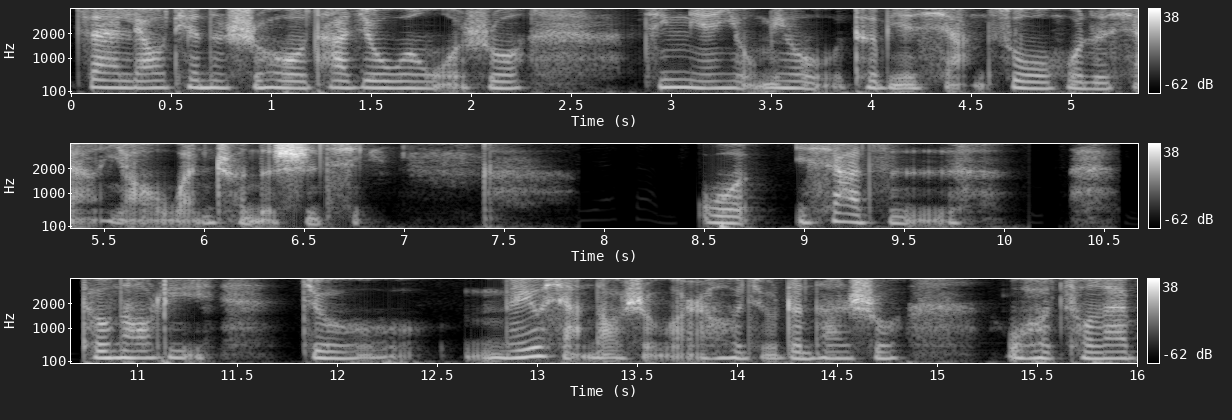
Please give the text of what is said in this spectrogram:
在聊天的时候，他就问我说：“今年有没有特别想做或者想要完成的事情？”我一下子头脑里就。没有想到什么，然后就跟他说：“我从来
